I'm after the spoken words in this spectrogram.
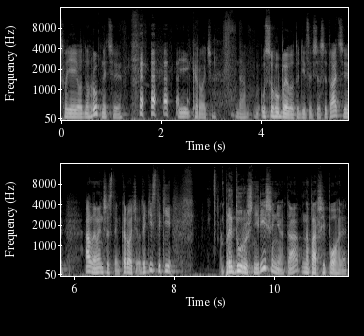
своєю одногрупницею. І, коротше, да, усугубило тоді цю всю ситуацію. Але менше з тим. Коротше, от якісь такі придурочні рішення, та, на перший погляд,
